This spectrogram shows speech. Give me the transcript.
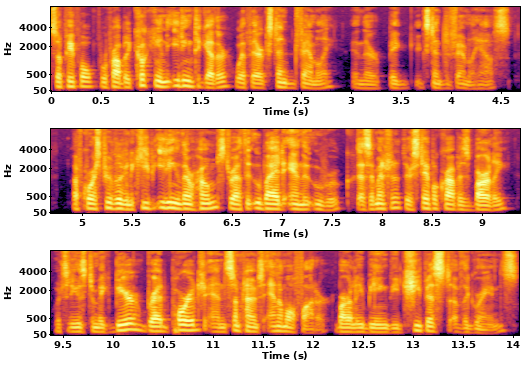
So people were probably cooking and eating together with their extended family in their big extended family house. Of course, people are going to keep eating in their homes throughout the Ubaid and the Uruk. As I mentioned, their staple crop is barley, which they use to make beer, bread, porridge, and sometimes animal fodder, barley being the cheapest of the grains.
